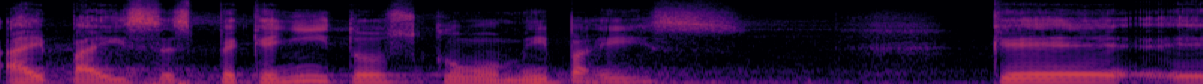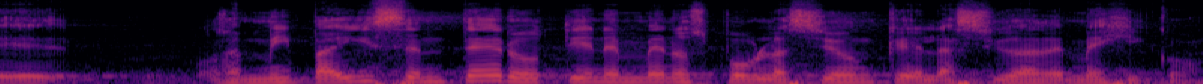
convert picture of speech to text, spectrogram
Hay países pequeñitos como mi país, que eh, o sea, mi país entero tiene menos población que la Ciudad de México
